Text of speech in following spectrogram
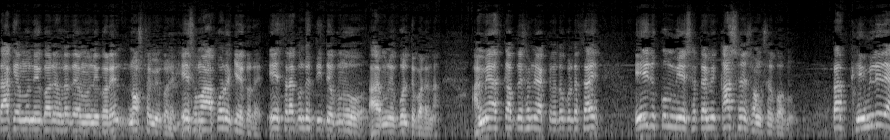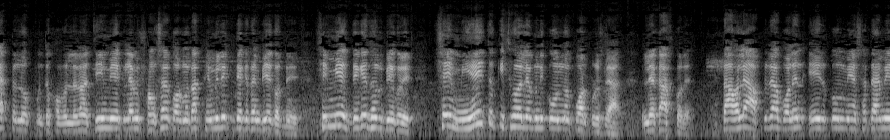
তাকে মনে করেন, হলে মনে করেন, নষ্টমী করে। এই সময় আপরে কে করে? এছাড়া কিন্তু দ্বিতীয় কোনো আর মানে বলতে পারে না। আমি আজকে আপনার সামনে একটা কথা বলতে চাই। এইরকম মেয়ের সাথে আমি কার সাথে সংসার করব? তার ফ্যামিলির একটা লোক পর্যন্ত খবর না। যে মেয়েকে আমি সংসার কর্ম তার ফ্যামিলি দেখে আমি বিয়ে করতে সেই মেয়ে দেখে ধরে বিয়ে করে। সেই মেয়েই তো কিছু হলে উনি অন্য পর পুরুষরা কাজ করে। তাহলে আপনারা বলেন, এইরকম মেয়ের সাথে আমি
